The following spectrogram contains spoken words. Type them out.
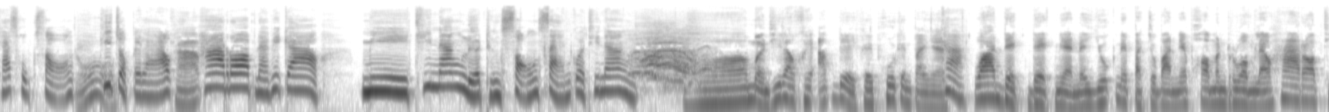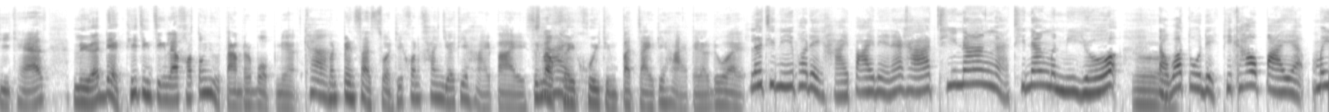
c a s โอ้62 ที่จบไปแล้วครับ5รอบนะพี่ก้าว มีที่นั่งเหลือถึง 2 0 0แสนกว่าที่นั่ง อ๋อ เหมือนที่เราเคยอัปเดตเคยพูดกันไปไง ค่ะว่าเด็กๆ เนี่ยในยุคในปัจจุบันเนี่ยพอมันรวมแล้ว 5 รอบ TCAS เหลือเด็กที่จริง ๆ แล้วเขาต้องอยู่ตามระบบเนี่ย ค่ะมันเป็นสัดส่วนที่ค่อนข้างเยอะที่หายไป ซึ่งใช่ เราเคยคุยถึงปัจจัยที่หายไปแล้วด้วย และทีนี้พอเด็กหายไปเนี่ยนะคะ ที่นั่งอะที่นั่งมันมีเยอะ เออ แต่ว่าตัวเด็กที่เข้าไปอะไม่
